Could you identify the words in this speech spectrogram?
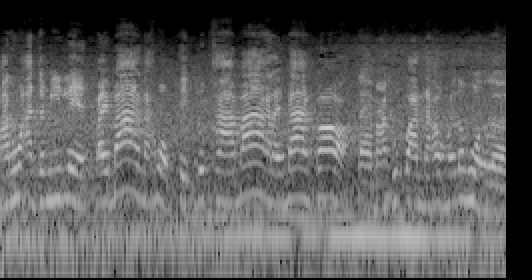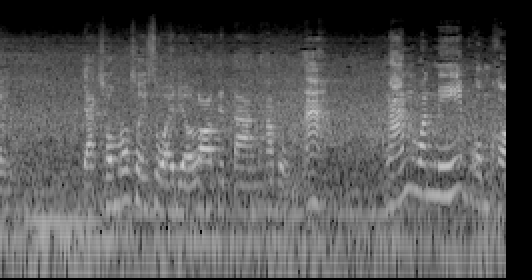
มาทุกวันอาจจะมีเลทไปบ้างนะครับผมติดลูกค้าบ้างอะไรบ้างก็แต่มาทุกวันนะครับผมไม่ต้องห่วงเลย อยากชมรถสวยๆเดี๋ยวรอติดตามนะครับผมอะงั้นวันนี้ผมขอ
